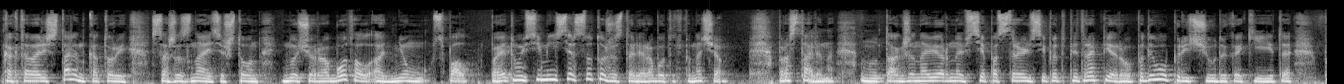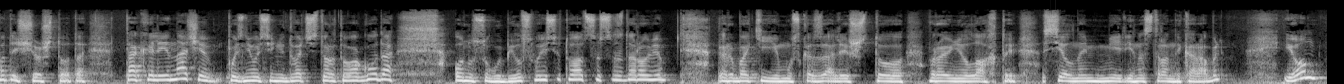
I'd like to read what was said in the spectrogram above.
как товарищ Сталин, который, Саша, знаете, что он ночью работал, а днем спал. Поэтому все министерства тоже стали работать по ночам. Про Сталина. Но также, наверное, все подстроились и под Петра Первого, под его причуды какие-то, под еще что-то. Так или иначе, поздней осенью 24 года он усугубил свою ситуацию со здоровьем. Рыбаки ему сказали, что в районе Лахты сел на мель иностранный корабль, и он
